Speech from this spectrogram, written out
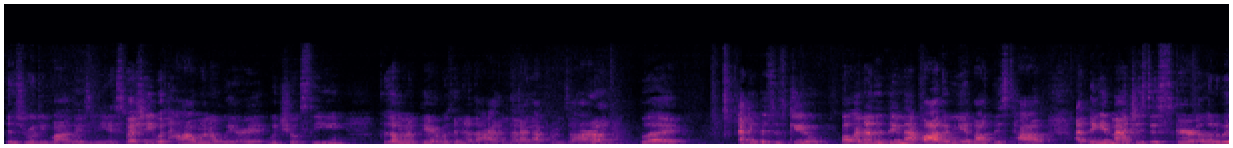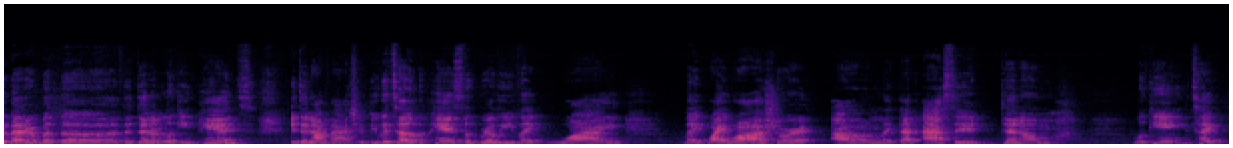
this really bothers me, especially with how I want to wear it, which you'll see because I want to pair it with another item that I got from Zara. But I think this is cute. Oh, another thing that bothered me about this top, I think it matches this skirt a little bit better, but the, the denim looking pants, it did not match. If you could tell, the pants look really like white, like whitewash or um, like that acid denim looking type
